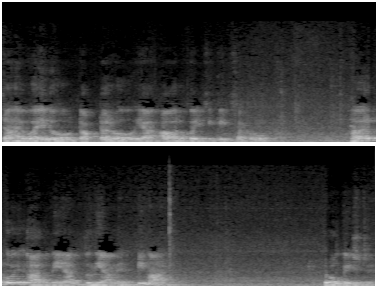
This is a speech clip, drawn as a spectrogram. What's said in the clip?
चाहे वैद्य हो, डॉक्टर हो या और कोई चिकित्सक हो। हर कोई आदमी आज दुनिया में बीमार है। रोगिष्ट है।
